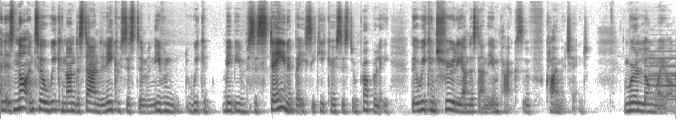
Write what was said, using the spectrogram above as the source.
And it's not until we can understand an ecosystem and even we could maybe even sustain a basic ecosystem properly that we can truly understand the impacts of climate change. And we're a long way off.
